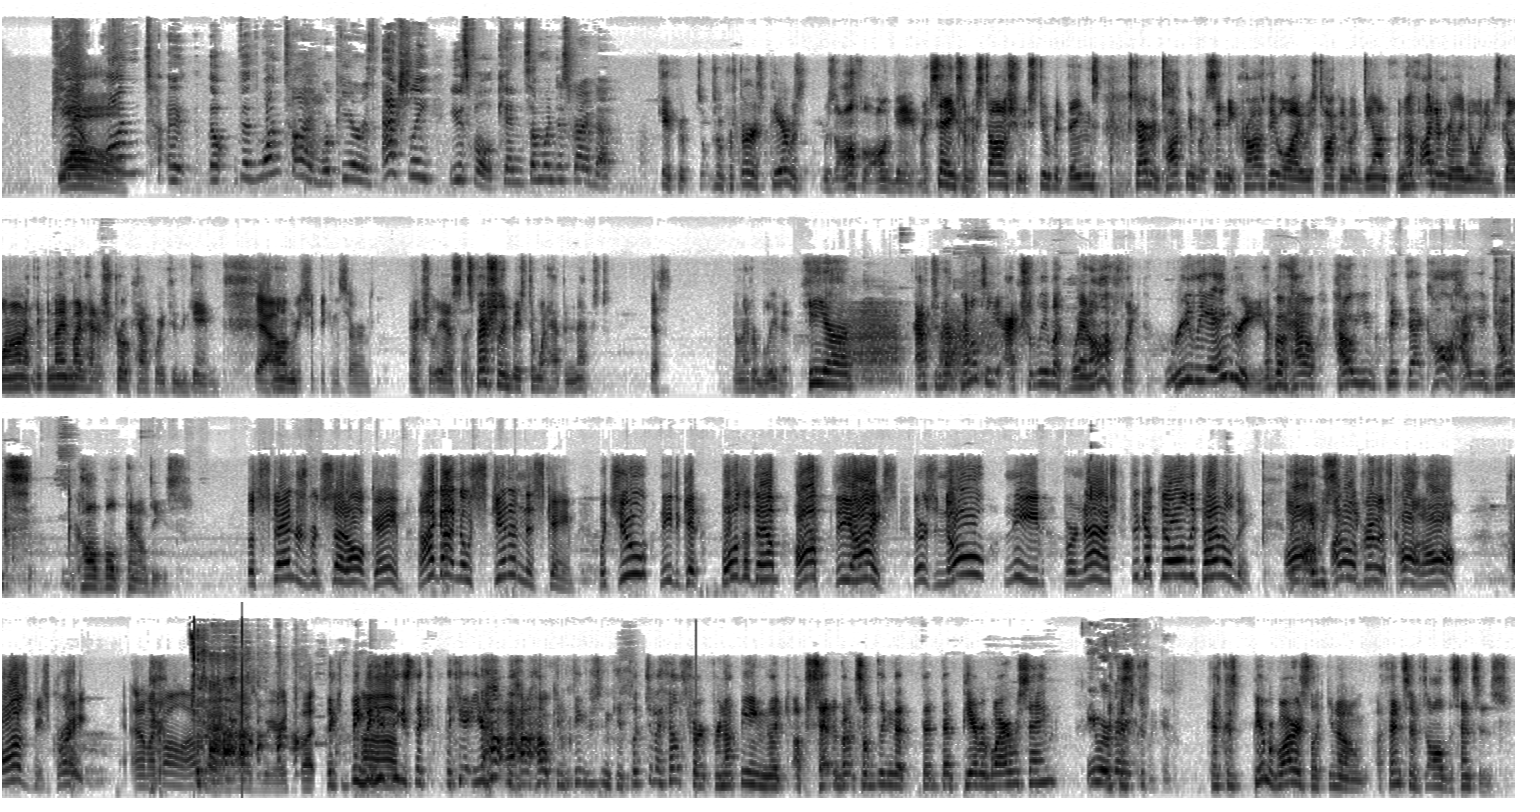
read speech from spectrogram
Pierre, Whoa. one t- uh, the the one time where Pierre is actually useful. Can someone describe that? Okay, for, so, so for starters, Pierre was, was awful all game, like saying some astonishingly stupid things. Started talking about Sidney Crosby while he was talking about Dion Phaneuf. I didn't really know what he was going on. I think the man might have had a stroke halfway through the game. Yeah, Um, we should be concerned. Actually, yes, especially based on what happened next. Yes. You'll never believe it. He, uh, after that penalty, actually like went off, like really angry about how how you make that call, how you don't call both penalties. The standard's been set all game, and I got no skin in this game. But you need to get both of them off the ice. There's no need for Nash to get the only penalty. Oh, was- I don't agree with this call at all. Crosby's great. And I'm like, well, okay, that was weird, but Like, but, but here's the Um, thing: is like, like you know how, how, how confused and conflicted I felt for, for not being like upset about something that, that, that Pierre McGuire was saying. You were very Because- conflicted. Because Pierre McGuire is like you know offensive to all the senses.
